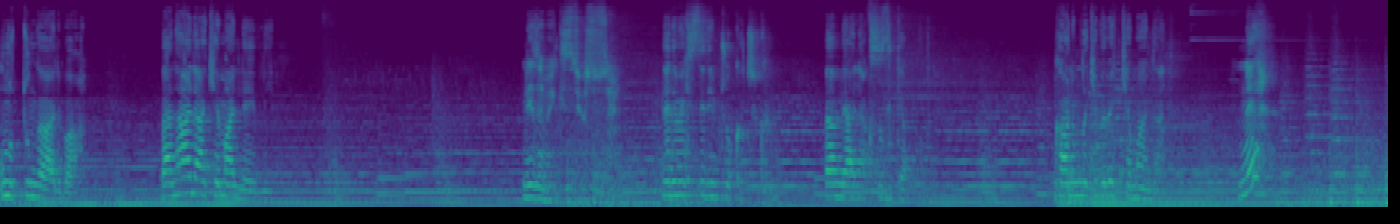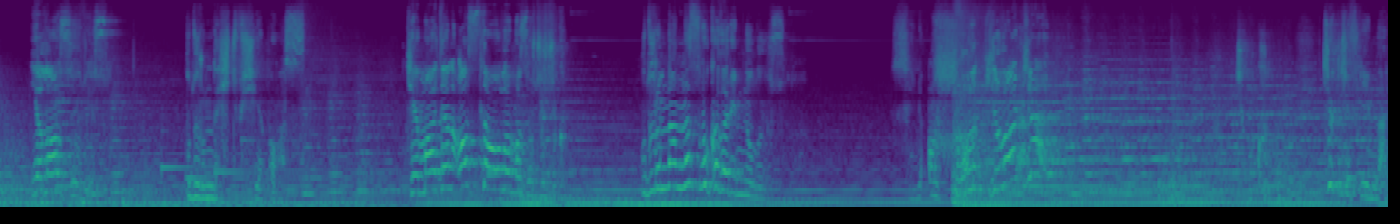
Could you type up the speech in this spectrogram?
Unuttun galiba. Ben hala Kemal'le evliyim. Ne demek istiyorsun sen? Ne demek istediğim çok açık. Ben bir ahlaksızlık yapmadım. Karnımdaki bebek Kemal'den. Ne? Yalan söylüyorsun. Bu durumda hiçbir şey yapamazsın. Kemal'den asla olamaz o çocuk. Bu durumdan nasıl bu kadar emin oluyorsun? Seni aşağılık yalancı! Çabuk. Çık çiftliğimden.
